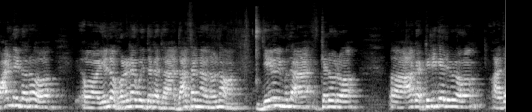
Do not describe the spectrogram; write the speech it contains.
ಪಾಂಡ್ಯಗರು ಎಲ್ಲೋ ಹೊರಗಡೆ ಹೋಗಿದ್ದಾಗ ದಾ ದಾಸಣ್ಣ ಅನ್ನೋನು ದೇವಿ ಮೇಲೆ ಕೆಲವರು ಆಗ ಕಿಡಿಗೇರಿಗಳು ಅದ,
